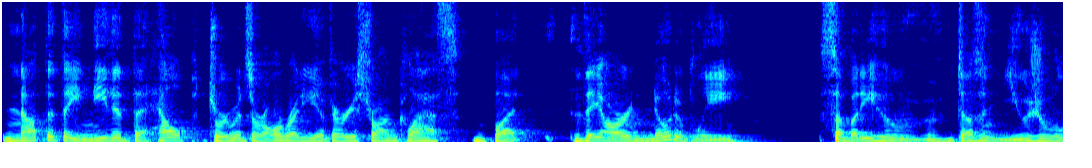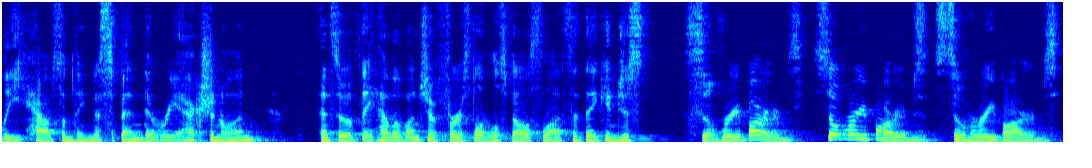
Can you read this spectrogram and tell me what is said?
not that they needed the help druids are already a very strong class but they are notably somebody who doesn't usually have something to spend their reaction on. And so if they have a bunch of first level spell slots that they can just silvery barbs silvery barbs silvery barbs.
